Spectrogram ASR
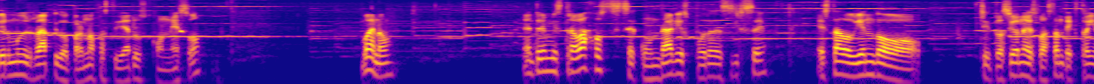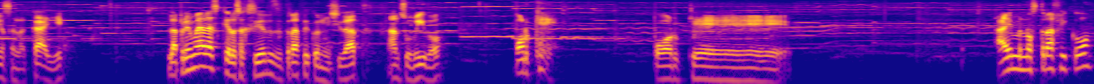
Ir muy rápido para no fastidiarlos con eso. Bueno, entre mis trabajos secundarios, podría decirse, he estado viendo situaciones bastante extrañas en la calle. La primera es que los accidentes de tráfico en mi ciudad han subido. ¿Por qué? Porque hay menos tráfico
